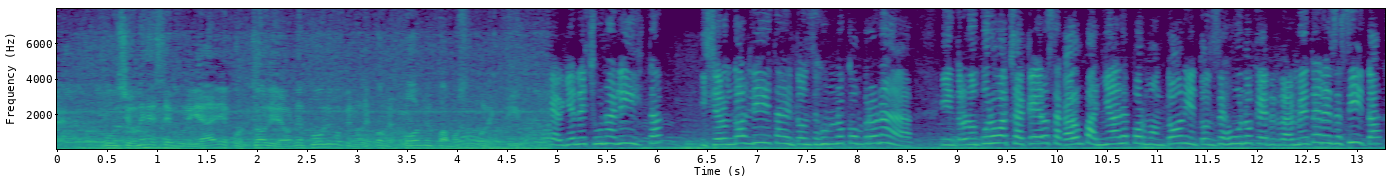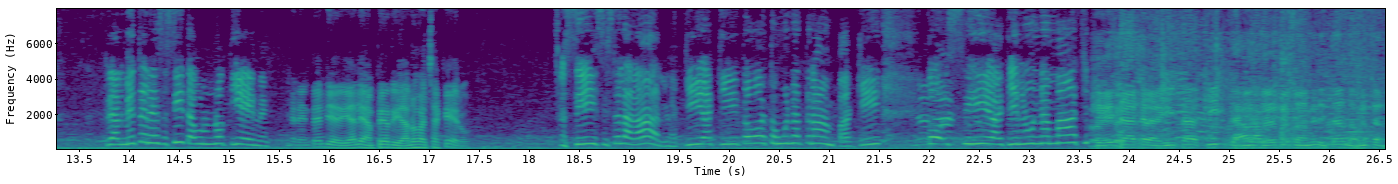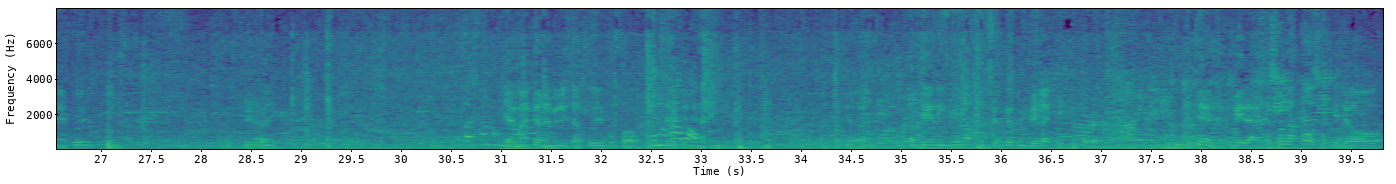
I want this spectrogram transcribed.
funciones de seguridad y de control y de orden público que no le corresponden famosos colectivos. Que habían hecho una lista, hicieron dos listas, entonces uno no compró nada. Y entraron puros bachaqueros, sacaron pañales por montón y entonces uno que realmente necesita realmente necesita, uno no tiene. ¿Gerente el día a día le dan prioridad a los bachaqueros? Sí, sí se la dan. Aquí, aquí todo esto es una trampa. Aquí, sí, aquí en una marcha. ¿Qué esta carajita aquí? Dame el personal militar, dame el carnet tuyo. Mira, ve. Llama el carnet militar tuyo, por favor. Un jabón. No tiene ninguna función que cumplir aquí. ¿Entiendes? Mira, esas son las cosas que yo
